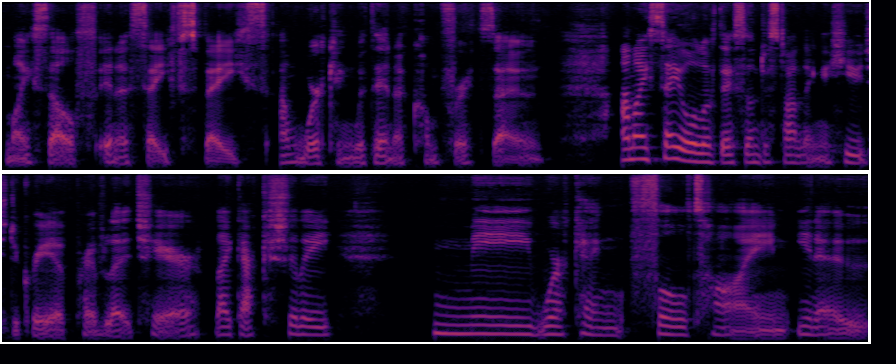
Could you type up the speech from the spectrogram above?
myself in a safe space and working within a comfort zone. And I say all of this understanding a huge degree of privilege here. Like, actually, me working full time, you know,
